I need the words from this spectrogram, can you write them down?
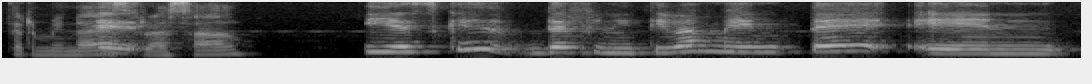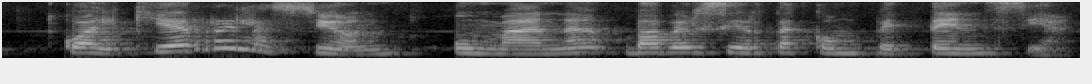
termina eh, disfrazado. y es que definitivamente en cualquier relación humana va a haber cierta competencia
